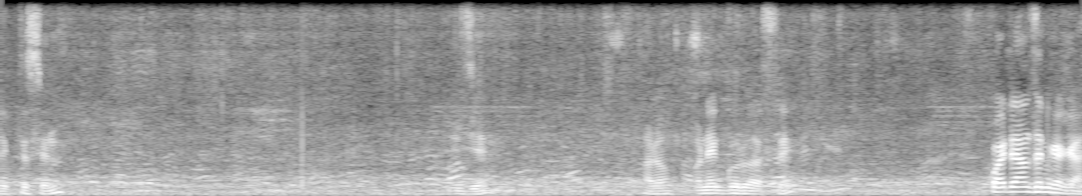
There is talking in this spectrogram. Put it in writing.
দেখতেছেন? এই যে আরও অনেক গরু আছে। কয়টা আনছেন কাকা?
